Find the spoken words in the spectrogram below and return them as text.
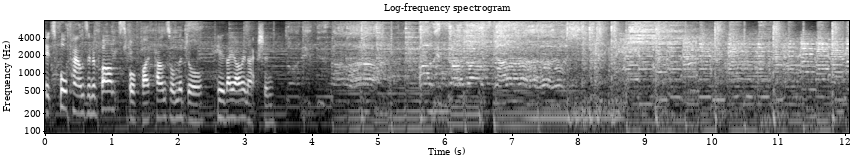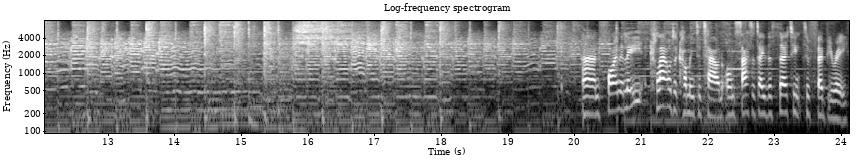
It's £4 in advance or £5 on the door. Here they are in action. And finally, Cloud are coming to town on Saturday the 13th of February.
